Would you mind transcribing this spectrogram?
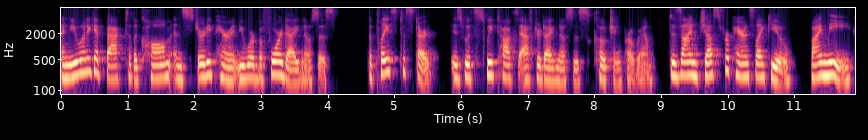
and you want to get back to the calm and sturdy parent you were before diagnosis, the place to start is with Sweet Talk's After Diagnosis coaching program. Designed just for parents like you by me,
